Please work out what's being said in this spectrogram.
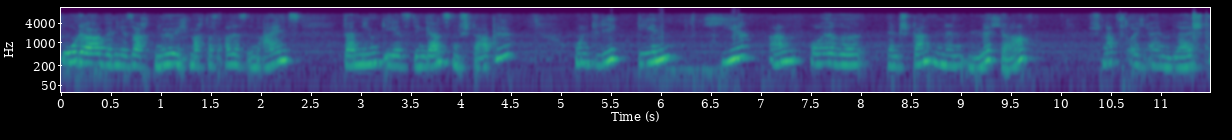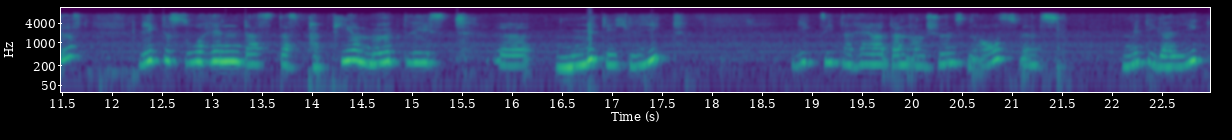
oder wenn ihr sagt, nö, ich mache das alles in eins, dann nehmt ihr jetzt den ganzen Stapel und legt den hier an eure entstandenen Löcher. Schnappt euch einen Bleistift, legt es so hin, dass das Papier möglichst äh, mittig liegt. Liegt sieht nachher dann am schönsten aus, wenn es mittiger liegt.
